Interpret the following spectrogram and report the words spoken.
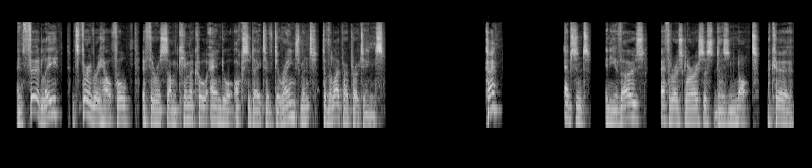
And thirdly, it's very, very helpful if there is some chemical and or oxidative derangement to the lipoproteins. Okay? Absent any of those, atherosclerosis does not occur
